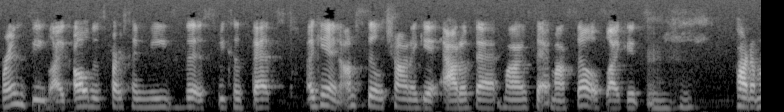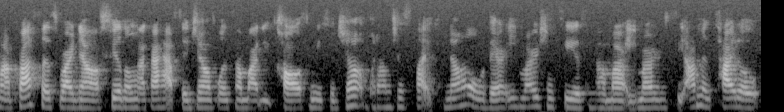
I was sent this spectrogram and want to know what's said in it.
frenzy like oh this person needs this because that's again i'm still trying to get out of that mindset myself like it's Mhm. Part of my process right now of feeling like i have to jump when somebody calls me to jump but i'm just like no their emergency is not my emergency i'm entitled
